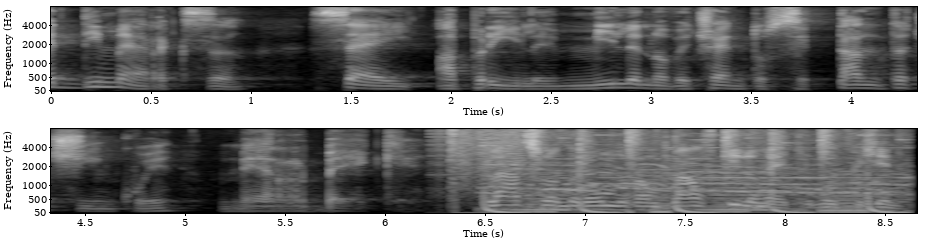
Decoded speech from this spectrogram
Eddie Merckx, 6 aprile 1975, Merbeke. Plaats van de ronde van 12 kilometer moet beginnen.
